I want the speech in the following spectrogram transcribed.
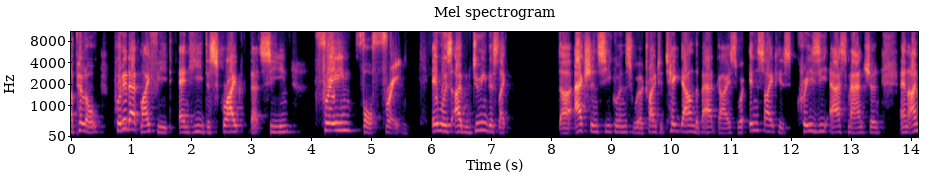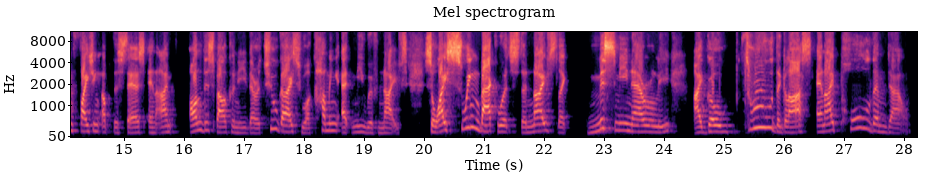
a pillow, put it at my feet, and he described that scene frame for frame. It was, I'm doing this like uh, action sequence. We're trying to take down the bad guys. We're inside his crazy ass mansion, and I'm fighting up the stairs, and I'm on this balcony. There are two guys who are coming at me with knives. So I swing backwards, the knives like miss me narrowly. I go through the glass and I pull them down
